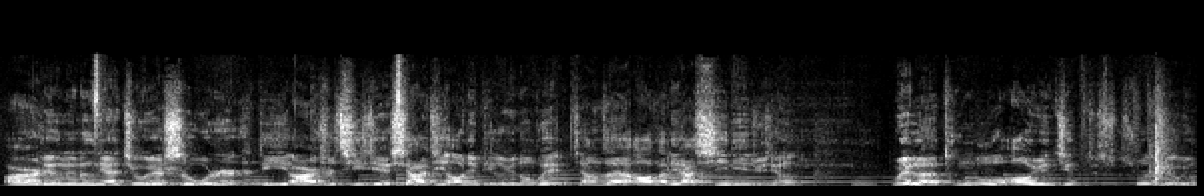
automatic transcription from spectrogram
二零零零年九月十五日，第二十七届夏季奥林匹克运动会将在澳大利亚悉尼举行。为了同步奥运精，说它没有用。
